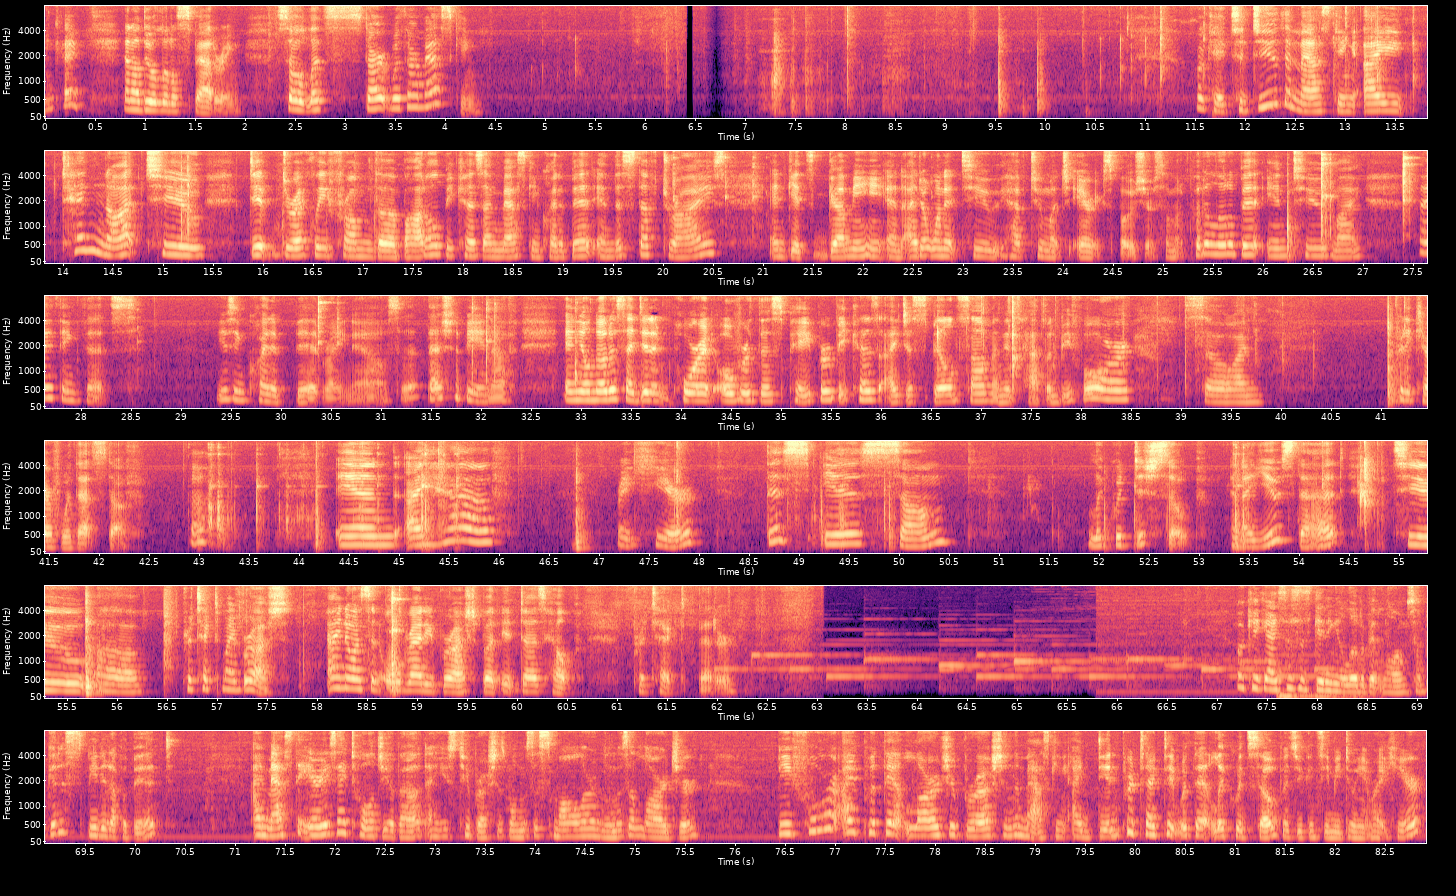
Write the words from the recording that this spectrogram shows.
Okay and I'll do a little spattering. So let's start with our masking. Okay to do the masking I tend not to dip directly from the bottle because I'm masking quite a bit and this stuff dries and gets gummy and I don't want it to have too much air exposure. So I'm going to put a little bit into my, I think that's using quite a bit right now. So that, that should be enough. And you'll notice I didn't pour it over this paper because I just spilled some and it's happened before. So I'm pretty careful with that stuff. Huh? And I have right here, this is some liquid dish soap. And I use that to uh, protect my brush. I know it's an old ratty brush, but it does help protect better. Okay guys, this is getting a little bit long, so I'm going to speed it up a bit. I masked the areas I told you about. I used two brushes. One was a smaller and one was a larger. Before I put that larger brush in the masking, I did protect it with that liquid soap, as you can see me doing it right here.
